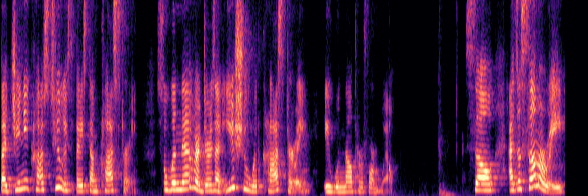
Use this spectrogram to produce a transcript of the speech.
but GiniClust2 is based on clustering. So whenever there's an issue with clustering, it will not perform well. So as a summary,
